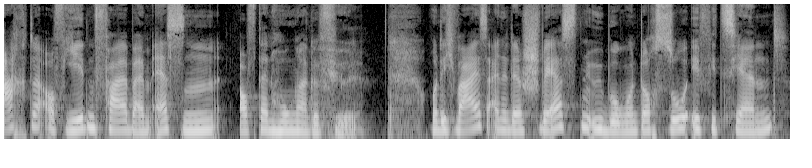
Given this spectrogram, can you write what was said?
achte auf jeden Fall beim Essen auf dein Hungergefühl. Und ich weiß, eine der schwersten Übungen und doch so effizient,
